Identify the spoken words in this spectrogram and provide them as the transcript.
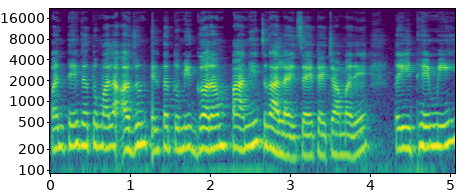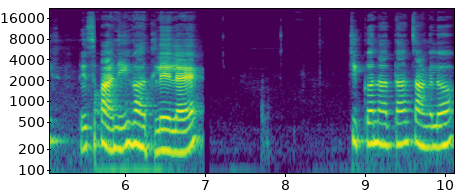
पण ते जर तुम्हाला अजून तर तुम्ही गरम पाणीच घालायचं आहे त्याच्यामध्ये. तर इथे मी ते पाणी घातलेलं आहे. चिकन आता चांगलं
